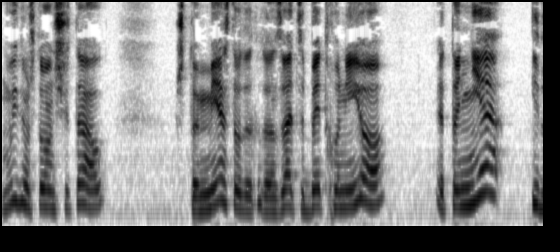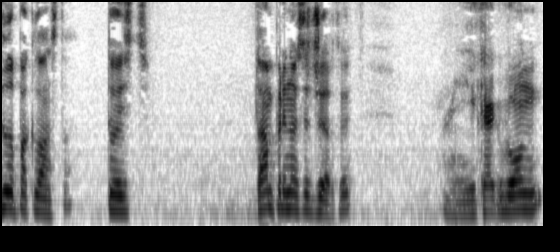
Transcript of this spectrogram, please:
мы видим, что он считал, что место, вот это, которое называется Бет Хонио, это не идолопоклонство. То есть там приносят жертвы. И как бы он...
